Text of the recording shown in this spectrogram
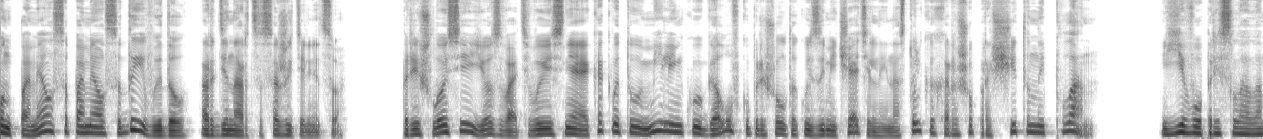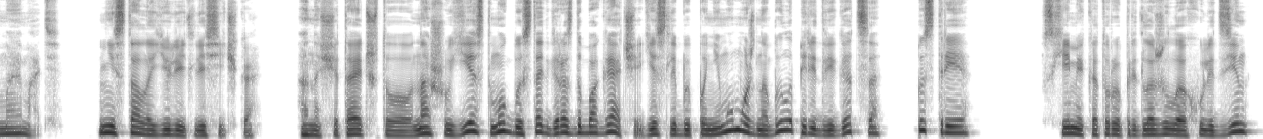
Он помялся-помялся, да и выдал ординарца-сожительницу. Пришлось ее звать, выясняя, как в эту миленькую головку пришел такой замечательный настолько хорошо просчитанный план. Его прислала моя мать. Не стала юлить лисичка. Она считает, что наш уезд мог бы стать гораздо богаче, если бы по нему можно было передвигаться быстрее. В схеме, которую предложила Хулидзин,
